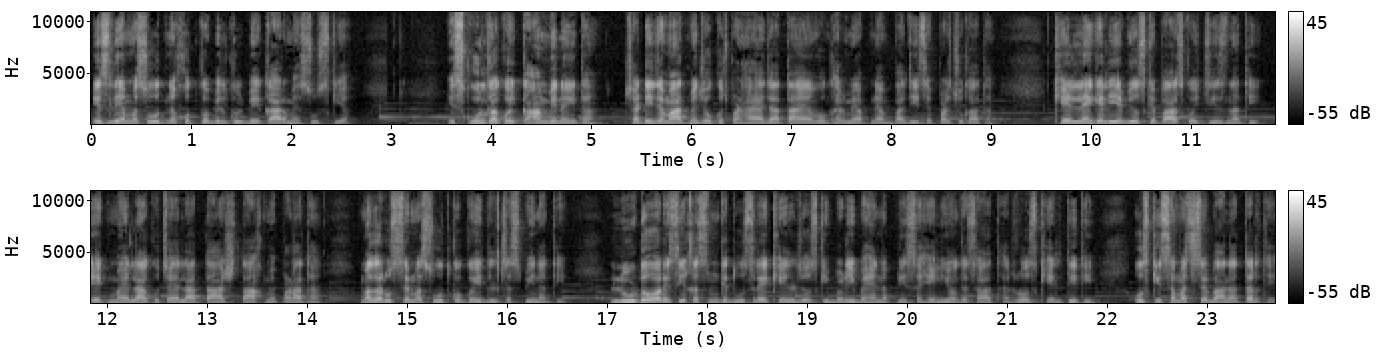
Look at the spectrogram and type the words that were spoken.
اس لیے مسعود نے خود کو بالکل بیکار محسوس کیا۔ اسکول کا کوئی کام بھی نہیں تھا۔ چھٹی جماعت میں جو کچھ پڑھایا جاتا ہے، وہ گھر میں اپنے ابا جی سے پڑھ چکا تھا۔ کھیلنے کے لیے بھی اس کے پاس کوئی چیز نہ تھی۔ ایک میلا کچیلا تاش تاخ میں پڑا تھا، مگر اس سے مسعود کو کوئی دلچسپی نہ تھی۔ لوڈو اور اسی قسم کے دوسرے کھیل جو اس کی بڑی بہن اپنی سہیلیوں کے ساتھ ہر روز کھیلتی تھی، اس کی سمجھ سے بالا تر تھے۔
